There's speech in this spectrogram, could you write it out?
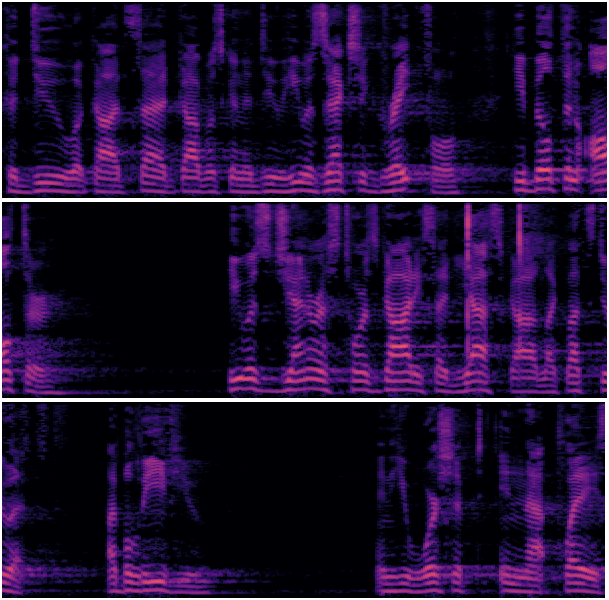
could do what God said God was going to do. He was actually grateful. He built an altar. He was generous towards God. He said, Yes, God, like, let's do it. I believe you. And he worshiped in that place,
